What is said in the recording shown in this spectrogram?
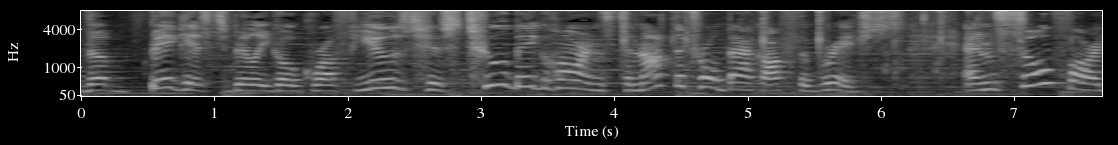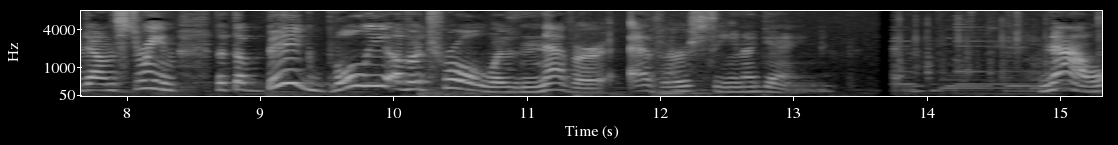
The biggest Billy Goat Gruff used his two big horns to knock the troll back off the bridge, and so far downstream that the big bully of a troll was never ever seen again. Now,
